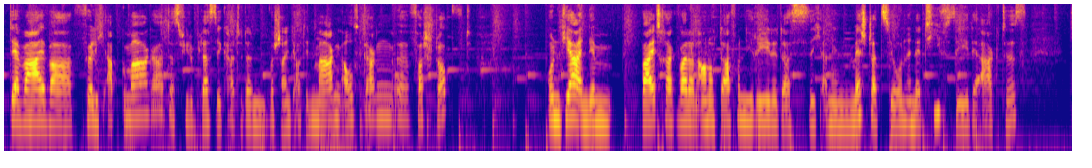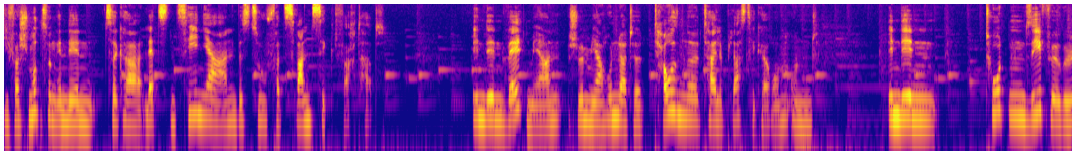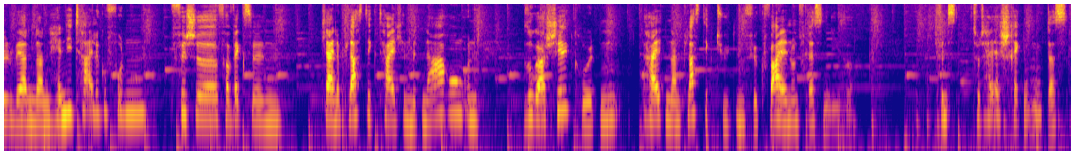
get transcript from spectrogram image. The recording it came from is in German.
Der Wal war völlig abgemagert. Das viele Plastik hatte dann wahrscheinlich auch den Magenausgang äh, verstopft. Und ja, in dem Beitrag war dann auch noch davon die Rede, dass sich an den Messstationen in der Tiefsee der Arktis die Verschmutzung in den circa letzten zehn Jahren bis zu verzwanzigfacht hat. In den Weltmeeren schwimmen ja hunderte, tausende Teile Plastik herum und in den toten Seevögeln werden dann Handyteile gefunden. Fische verwechseln kleine Plastikteilchen mit Nahrung und sogar Schildkröten halten dann Plastiktüten für Quallen und fressen diese. Ich finde es total erschreckend, dass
